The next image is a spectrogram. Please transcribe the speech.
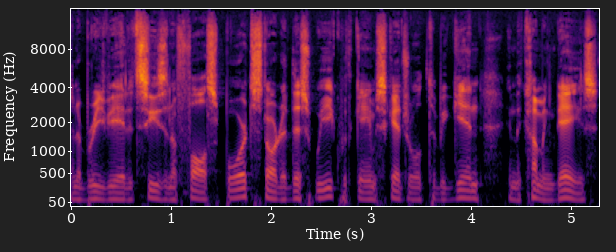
An abbreviated season of fall sports started this week with games scheduled to begin in the coming days.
